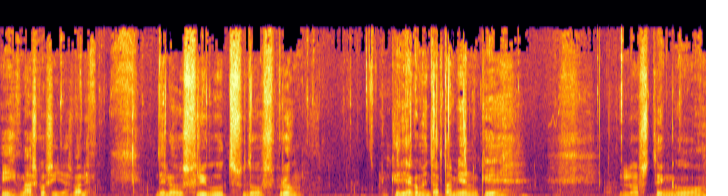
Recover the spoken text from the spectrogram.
y más cosillas, vale. De los FreeBoots 2 Pro quería comentar también que los tengo,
